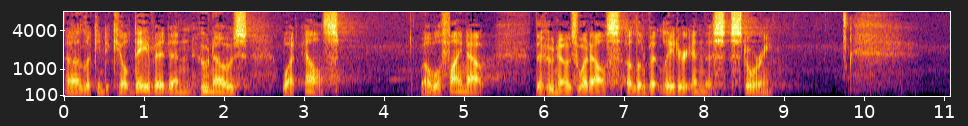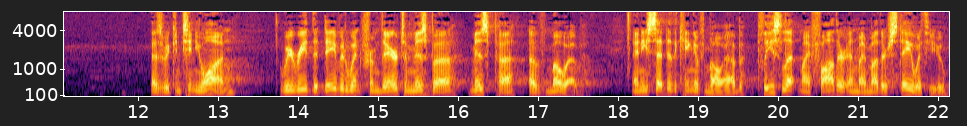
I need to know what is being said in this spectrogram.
uh, looking to kill David, and who knows what else. Well, we'll find out the who knows what else a little bit later in this story. As we continue on, we read that David went from there to Mizpah, Mizpah of Moab. And he said to the king of Moab, Please let my father and my mother stay with you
